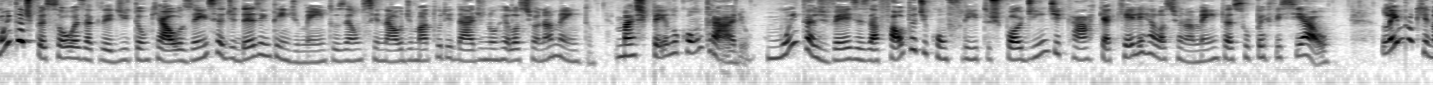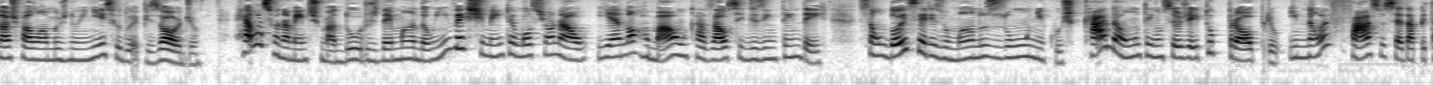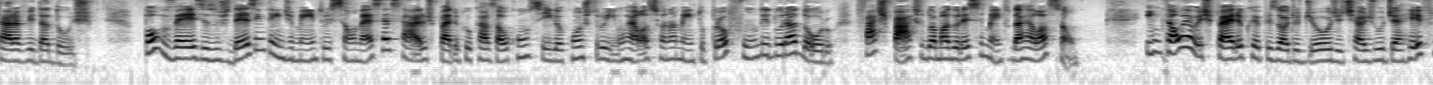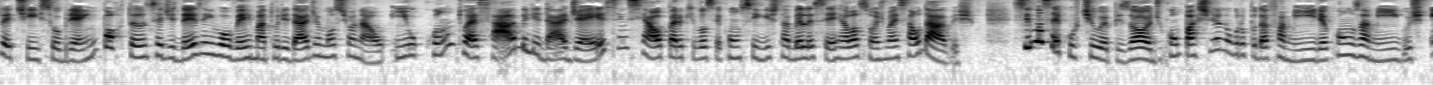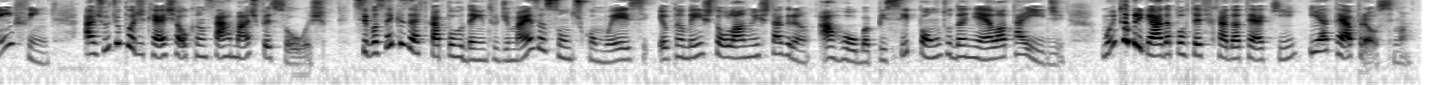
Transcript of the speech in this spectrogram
Muitas pessoas acreditam que a ausência de desentendimentos é um sinal de maturidade no relacionamento, mas pelo contrário, muitas vezes a falta de conflitos pode indicar que aquele relacionamento é superficial. Lembra o que nós falamos no início do episódio? Relacionamentos maduros demandam investimento emocional e é normal um casal se desentender. São dois seres humanos únicos, cada um tem o seu jeito próprio e não é fácil se adaptar à vida a dois. Por vezes, os desentendimentos são necessários para que o casal consiga construir um relacionamento profundo e duradouro, faz parte do amadurecimento da relação. Então eu espero que o episódio de hoje te ajude a refletir sobre a importância de desenvolver maturidade emocional e o quanto essa habilidade é essencial para que você consiga estabelecer relações mais saudáveis. Se você curtiu o episódio, compartilhe no grupo da família, com os amigos, enfim, ajude o podcast a alcançar mais pessoas. Se você quiser ficar por dentro de mais assuntos como esse, eu também estou lá no Instagram, psi.danielaataide. Muito obrigada por ter ficado até aqui e até a próxima!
